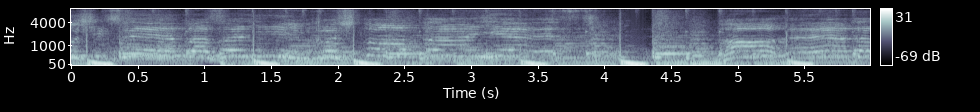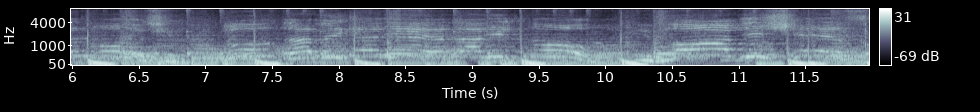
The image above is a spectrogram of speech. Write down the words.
лучик света, за ним хоть что-то есть. Но этот лучик будто бы конец мелькнул и вновь исчез.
